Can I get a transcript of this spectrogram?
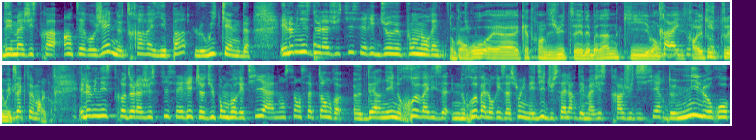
des magistrats interrogés ne travaillaient pas le week-end. Et le ministre de la Justice, Éric Dupont-Moretti. Donc en gros, il y a 98 et des bananes qui vont travailler, tous, tous, les week-ends. Exactement. Et le ministre de la Justice, Éric Dupont-Moretti, a annoncé en septembre euh, dernier une une revalorisation inédite du salaire des magistrats judiciaires de 1000 euros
